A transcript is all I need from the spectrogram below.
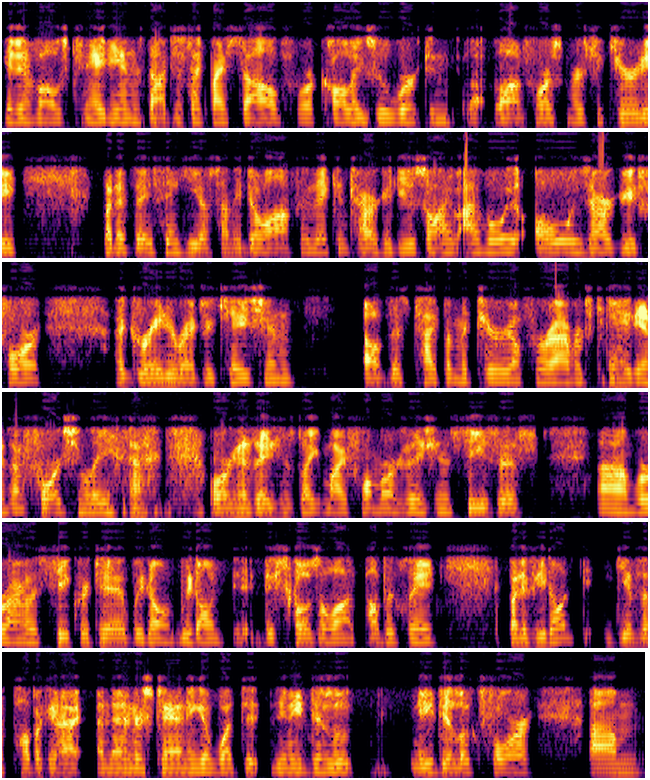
It involves Canadians, not just like myself or colleagues who worked in law enforcement or security, but if they think you have something to offer, they can target you. So I've, I've always, always argued for a greater education of this type of material for average Canadians. Unfortunately, organizations like my former organization, CSIS, um, we're rather secretive. We don't we don't disclose a lot publicly. But if you don't give the public an, an understanding of what they need to look, need to look for, um,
